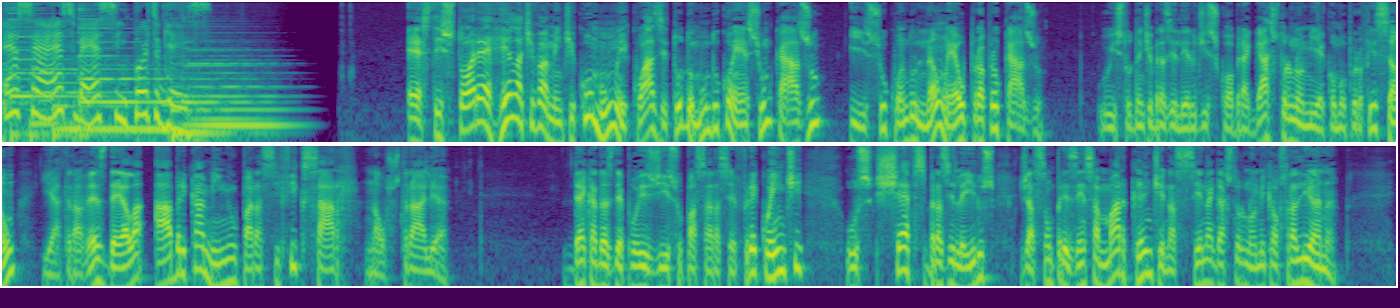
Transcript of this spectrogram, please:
Essa é a SBS em português. Esta história é relativamente comum e quase todo mundo conhece um caso, isso quando não é o próprio caso. O estudante brasileiro descobre a gastronomia como profissão e, através dela, abre caminho para se fixar na Austrália. Décadas depois disso passar a ser frequente, os chefs brasileiros já são presença marcante na cena gastronômica australiana.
